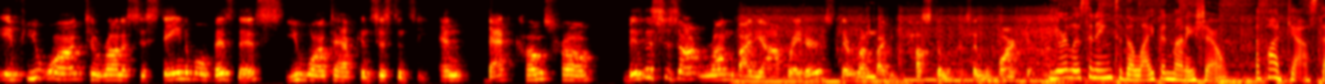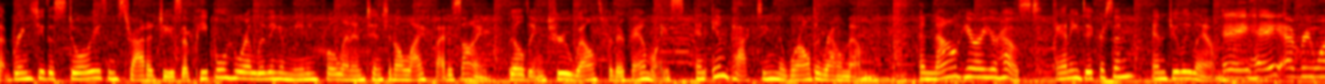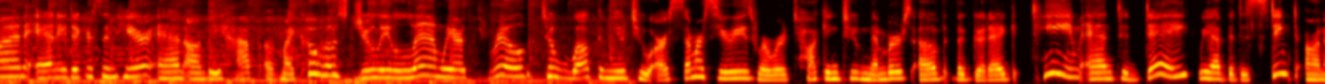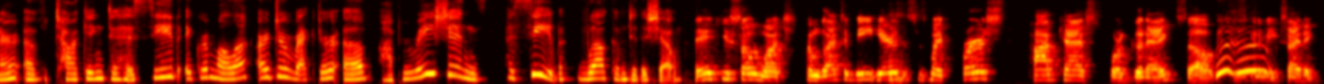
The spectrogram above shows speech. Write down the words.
If you want to run a sustainable business, you want to have consistency. And that comes from Businesses aren't run by the operators, they're run by the customers and the market. You're listening to The Life and Money Show, a podcast that brings you the stories and strategies of people who are living a meaningful and intentional life by design, building true wealth for their families, and impacting the world around them. And now, here are your hosts, Annie Dickerson and Julie Lamb. Hey, hey, everyone. Annie Dickerson here. And on behalf of my co host, Julie Lamb, we are thrilled to welcome you to our summer series where we're talking to members of the the Good Egg team. And today we have the distinct honor of talking to Hasib Ikramullah, our Director of Operations. Hasib, welcome to the show. Thank you so much. I'm glad to be here. This is my first podcast for Good Egg, so Woo-hoo. this is going to be exciting.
